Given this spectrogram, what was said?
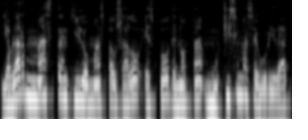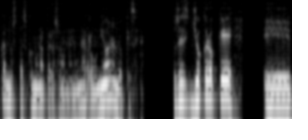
y hablar más tranquilo, más pausado, esto denota muchísima seguridad cuando estás con una persona, en una reunión, en lo que sea. Entonces yo creo que eh,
